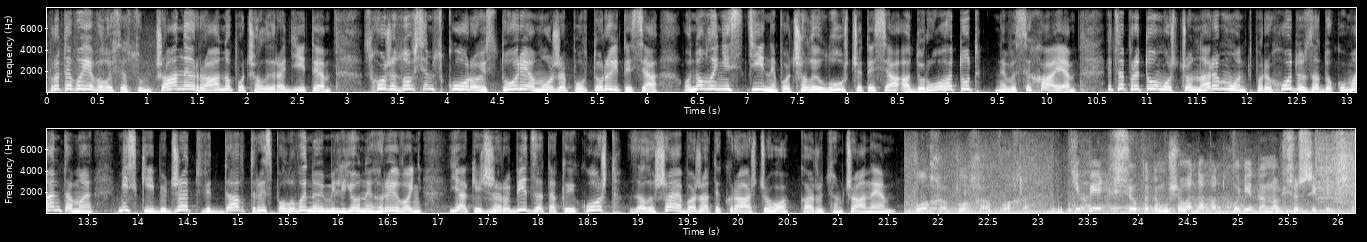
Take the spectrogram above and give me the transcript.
Проте виявилося, сумчани рано почали радіти. Схоже, зовсім скоро історія може повторитися. Оновлені стіни почали лущитися, а дорога тут не висихає. І це при тому, що на ремонт переходу за документами міський бюджет віддав 3,5 мільйони гривень. Якість же робіт за такий кошт залишає бажати кращого, кажуть сумчани. Плохо, плохо, плохо. Теперь все, потому что вода подходит, оно все сыпется.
